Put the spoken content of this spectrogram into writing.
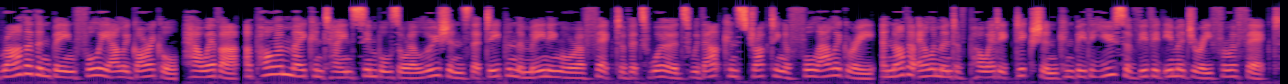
Rather than being fully allegorical, however, a poem may contain symbols or allusions that deepen the meaning or effect of its words without constructing a full allegory. Another element of poetic diction can be the use of vivid imagery for effect.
